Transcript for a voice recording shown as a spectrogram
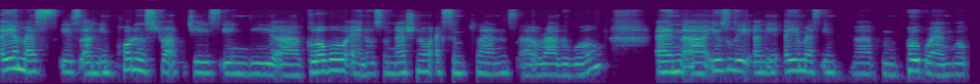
AMS is an important strategies in the uh, global and also national action plans uh, around the world. And uh, usually an AMS in, uh, program will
